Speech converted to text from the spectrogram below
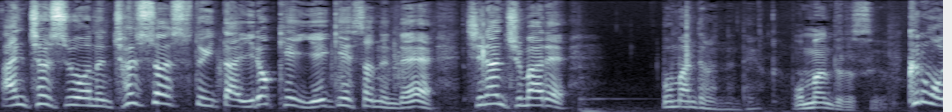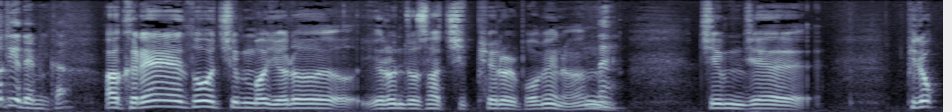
안철수 의원은 철수할 수도 있다 이렇게 얘기했었는데 지난 주말에 못 만들었는데요. 못 만들었어요. 그럼 어떻게 됩니까? 아 그래도 지금 뭐 여러 여론조사 지표를 보면은 네. 지금 이제 비록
